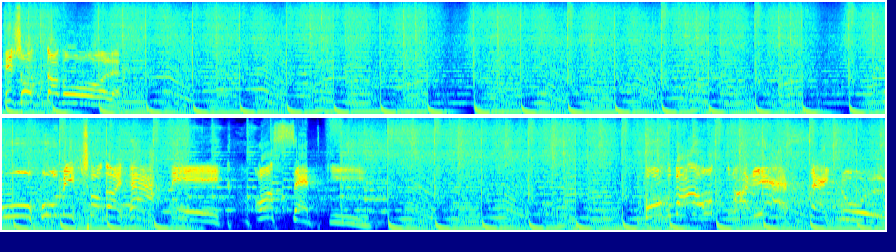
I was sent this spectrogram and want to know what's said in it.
és ott a gól! Ó, micsoda játék! Azt szed ki! Pogba ott van, yes! 1-0!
